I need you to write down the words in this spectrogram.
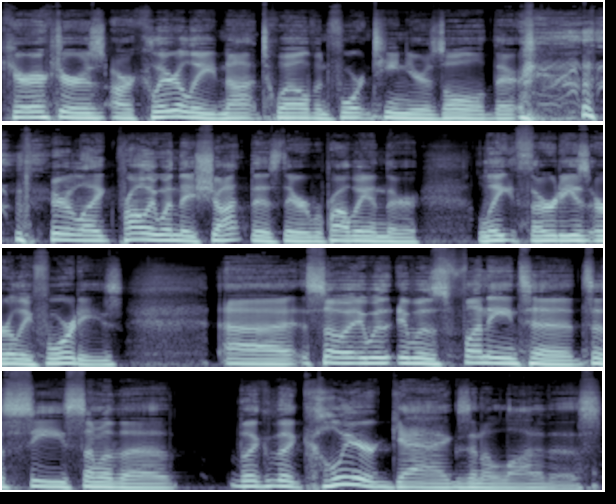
characters are clearly not 12 and 14 years old they're they're like probably when they shot this they were probably in their late 30s early 40s uh, so it was it was funny to to see some of the the the clear gags in a lot of this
